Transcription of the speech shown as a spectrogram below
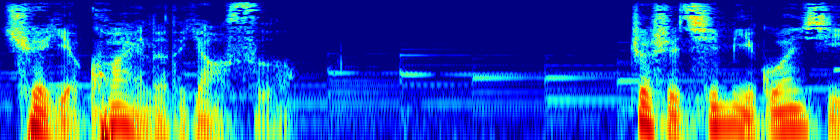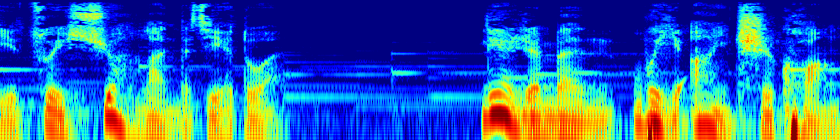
却也快乐的要死。这是亲密关系最绚烂的阶段，恋人们为爱痴狂，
